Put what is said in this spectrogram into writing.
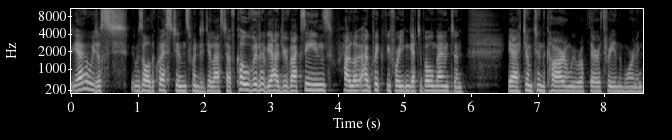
yeah, we just it was all the questions. When did you last have COVID? Have you had your vaccines? How lo- how quick before you can get to Beaumont? And yeah, jumped in the car and we were up there at three in the morning.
